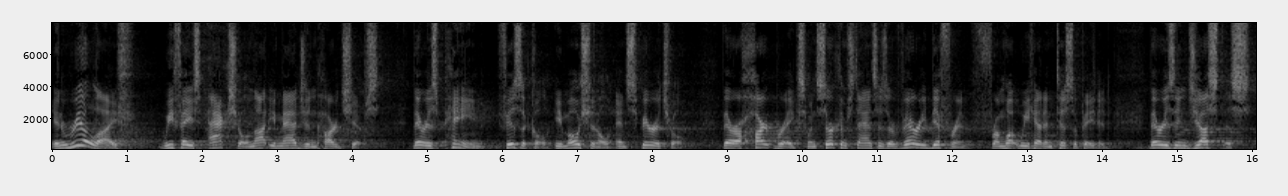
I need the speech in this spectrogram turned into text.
In real life, we face actual, not imagined hardships. There is pain, physical, emotional, and spiritual. There are heartbreaks when circumstances are very different from what we had anticipated. There is injustice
